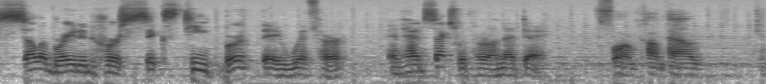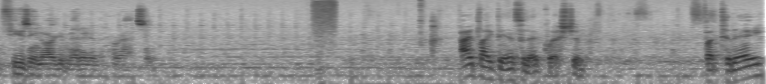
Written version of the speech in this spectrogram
celebrated her 16th birthday with her and had sex with her on that day? Form, compound, confusing, argumentative, and harassing. I'd like to answer that question. But today,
